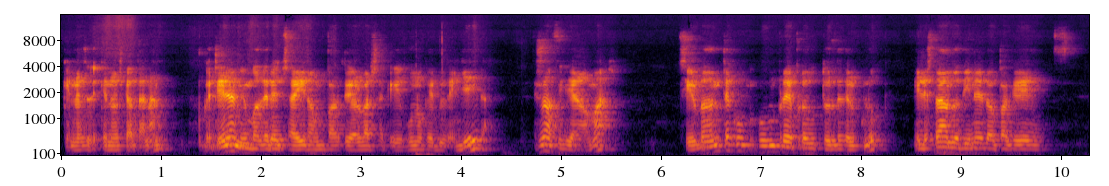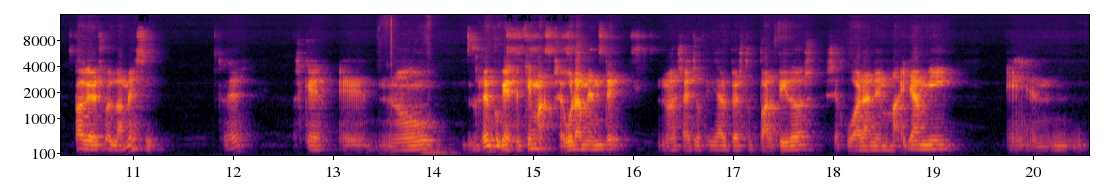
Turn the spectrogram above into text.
que, no es, que no es catalán? Porque tiene el mismo derecho a ir a un partido del Barça que uno que vive en Lleida. Es un aficionado más. Si realmente cumple productos del club y le está dando dinero para que pague el sueldo a Messi. Entonces, es que eh, no, no sé, porque encima seguramente no se ha hecho oficial, pero estos partidos se jugarán en Miami, en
